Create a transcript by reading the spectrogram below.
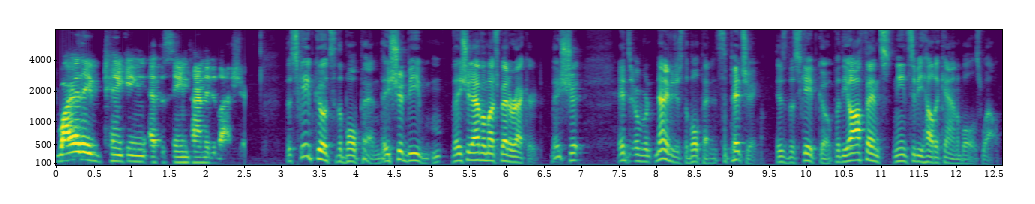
why are they tanking at the same time they did last year? The scapegoat's the bullpen. They should be they should have a much better record. They should it's not even just the bullpen, it's the pitching is the scapegoat, but the offense needs to be held accountable as well.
